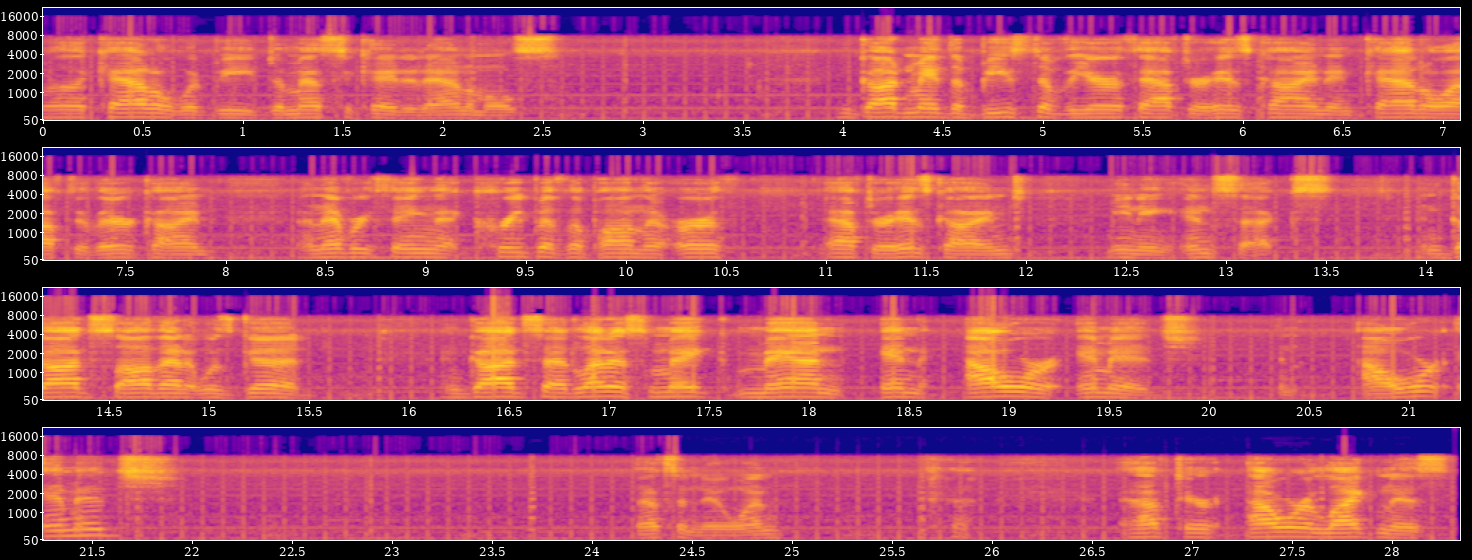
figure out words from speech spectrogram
Well, the cattle would be domesticated animals. And God made the beast of the earth after his kind, and cattle after their kind, and everything that creepeth upon the earth after his kind, meaning insects. And God saw that it was good. And God said, Let us make man in our image. In our image? That's a new one. After our likeness,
